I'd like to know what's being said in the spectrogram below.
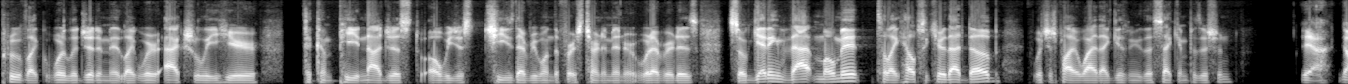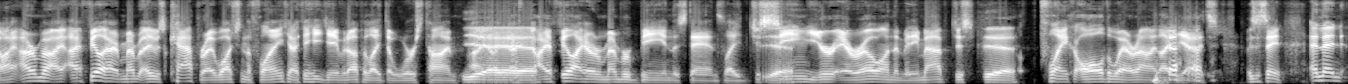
prove like we're legitimate, like we're actually here to compete, not just oh we just cheesed everyone the first tournament or whatever it is. So getting that moment to like help secure that dub, which is probably why that gives me the second position. Yeah. No, I, I remember. I, I feel like I remember it was Cap right watching the flank, I think he gave it up at like the worst time. I- Yeah, I, yeah, I, feel like I remember being in the stands, like just Yeah. seeing your arrow on the mini map, just Yeah. flank all the way around. Like, yeah, it's, it was insane. And then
